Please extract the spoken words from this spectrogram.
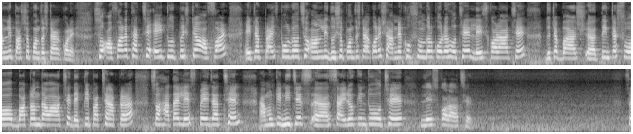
অনলি পাঁচশো পঞ্চাশ টাকা করে। সো অফারে থাকছে এই টু পিসটা অফার এটা প্রাইস পড়বে হচ্ছে অনলি দুশো পঞ্চাশ টাকা করে। সামনে খুব সুন্দর করে হচ্ছে লেস করা আছে। দুটা তিনটা শো বাটন দেওয়া আছে, দেখতেই পাচ্ছেন আপনারা। সো হাতায় লেস পেয়ে যাচ্ছেন। এমনকি নিচের সাইডেও কিন্তু হচ্ছে লেস করা আছে। সো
